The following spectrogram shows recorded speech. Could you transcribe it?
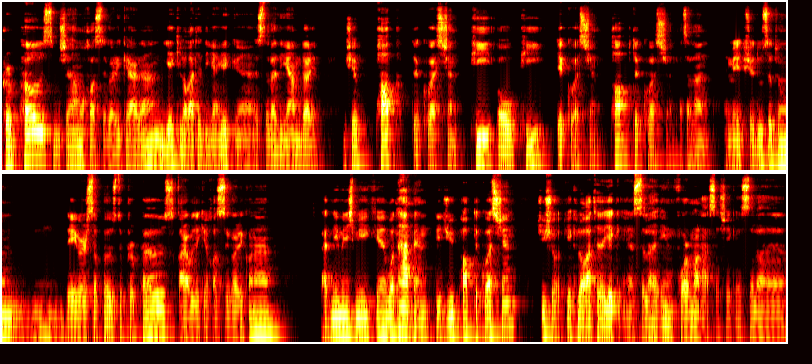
Propose میشه همون خواستگاری کردن. یک لغت دیگه یک اصطلاح دیگه هم داریم. میشه pop the question. P O P the question. Pop the question. مثلا میرید پیش دوستتون they were supposed to propose قرار بوده که خواستگاری کنن بعد میبینیش میگه که what happened did you pop the question چی شد یک لغت یک اصطلاح اینفورمال هستش یک اصطلاح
